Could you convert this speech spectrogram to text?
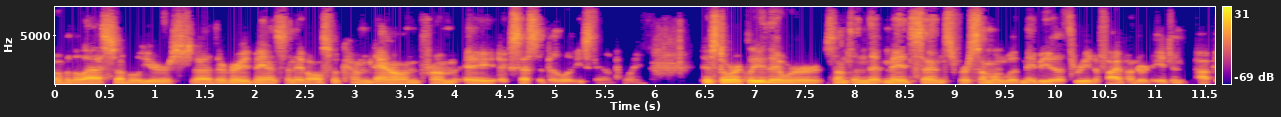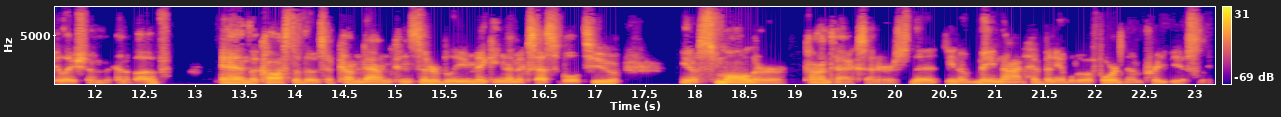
over the last several years. Uh, they're very advanced, and they've also come down from a accessibility standpoint. Historically they were something that made sense for someone with maybe a three to 500 agent population and above. And the cost of those have come down considerably making them accessible to you know smaller contact centers that you know may not have been able to afford them previously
